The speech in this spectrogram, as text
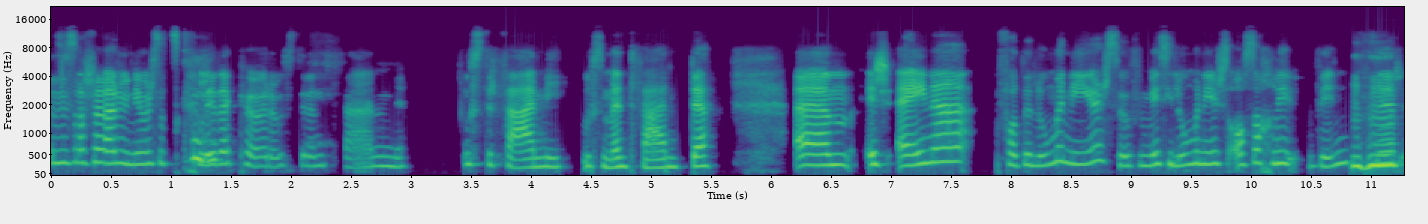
Es ist so schön, wenn ich immer so das Klirren höre aus der Entfernung. Aus der Ferne, aus dem Entfernten. Ähm, ist einer von den Lumineers. Und für mich sind Lumineers auch so ein bisschen Winter, Mhm.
